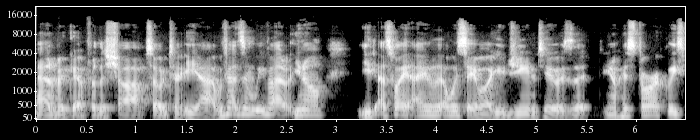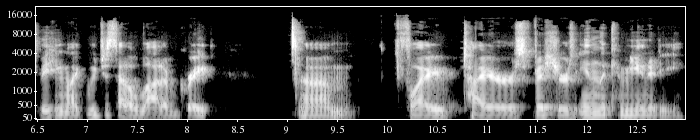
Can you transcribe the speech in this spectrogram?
advocate for the shop. So to, yeah, we've had some, we've had, you know, you, that's why I always say about Eugene too, is that, you know, historically speaking, like we've just had a lot of great um, fly tires, fishers in the community.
